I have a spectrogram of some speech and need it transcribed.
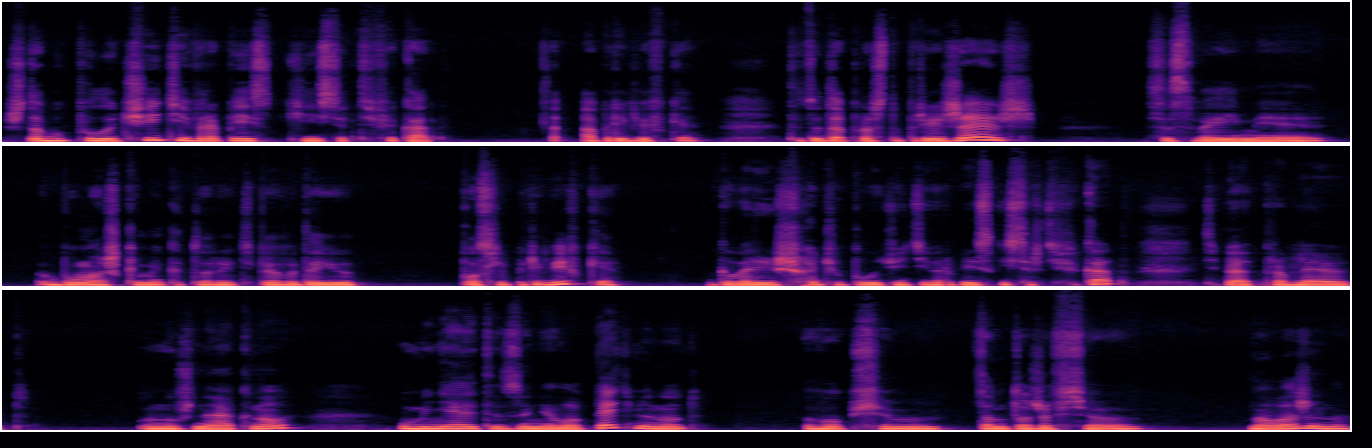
чтобы получить европейский сертификат о прививке. Ты туда просто приезжаешь со своими бумажками, которые тебе выдают после прививки, говоришь, хочу получить европейский сертификат, тебя отправляют в нужное окно. У меня это заняло пять минут. В общем, там тоже все налажено.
